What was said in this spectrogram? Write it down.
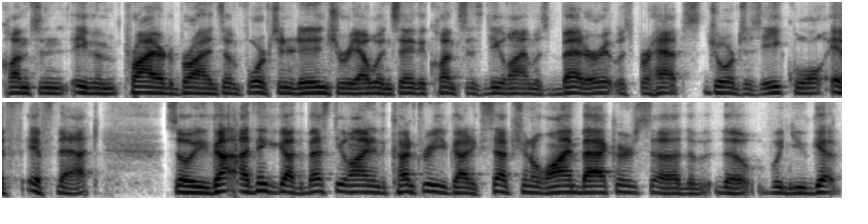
Clemson, even prior to Bryan's unfortunate injury, I wouldn't say the Clemson's D line was better. It was perhaps Georgia's equal, if if that. So you've got, I think you got the best D line in the country. You've got exceptional linebackers. Uh, the the when you get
